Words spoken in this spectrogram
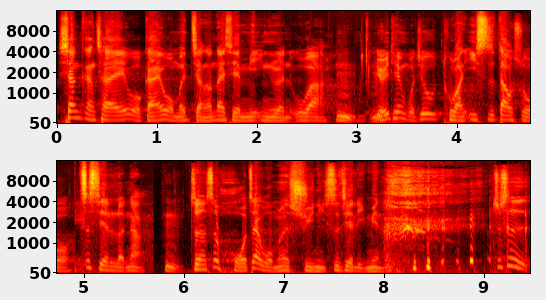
像刚才我刚才我们讲的那些迷影人物啊，嗯，有一天我就突然意识到说，这些人啊，嗯，真的是活在我们的虚拟世界里面。的，就是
